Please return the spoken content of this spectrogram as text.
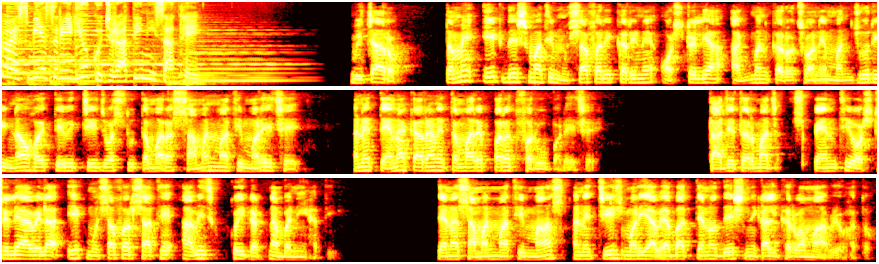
છો SBS રેડિયો ગુજરાતીની સાથે. વિચારો, તમે એક દેશમાંથી મુસાફરી કરીને ઓસ્ટ્રેલિયા આગમન કરો છો અને મંજૂરી ન હોય તેવી ચીજ વસ્તુ તમારા સામાનમાંથી મળે છે અને તેના કારણે તમારે પરત ફરવું પડે છે. તાજેતરમાં જ સ્પેનથી ઓસ્ટ્રેલિયા આવેલા એક મુસાફર સાથે આવી જ કોઈ ઘટના બની હતી. તેના સામાનમાંથી માંસ અને ચીઝ મળી આવ્યા બાદ તેનો દેશ નિકાલ કરવામાં આવ્યો હતો.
